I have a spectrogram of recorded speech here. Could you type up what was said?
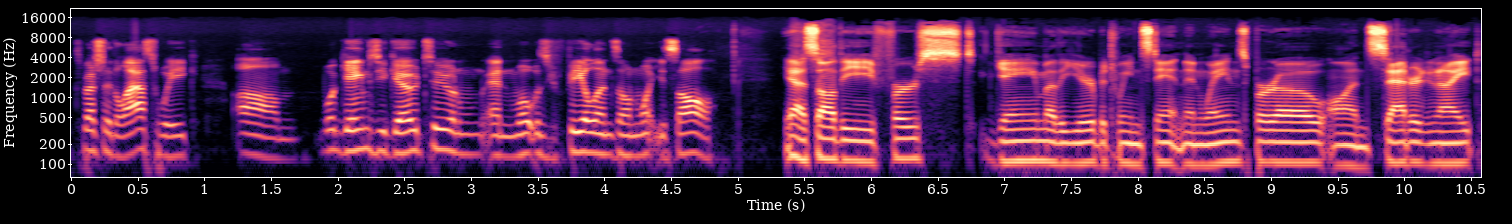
especially the last week um, what games you go to and, and what was your feelings on what you saw? Yeah, I saw the first game of the year between Staunton and Waynesboro on Saturday night.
